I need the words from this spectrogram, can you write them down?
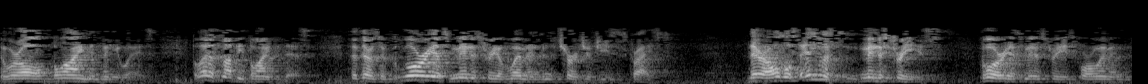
and we're all blind in many ways. But let us not be blind to this that there's a glorious ministry of women in the Church of Jesus Christ. There are almost endless ministries, glorious ministries for women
